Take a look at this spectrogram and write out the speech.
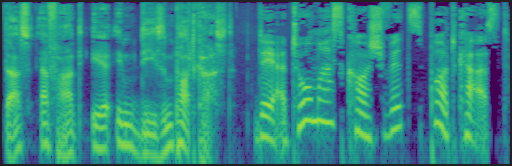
das erfahrt ihr in diesem Podcast. Der Thomas Koschwitz Podcast.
